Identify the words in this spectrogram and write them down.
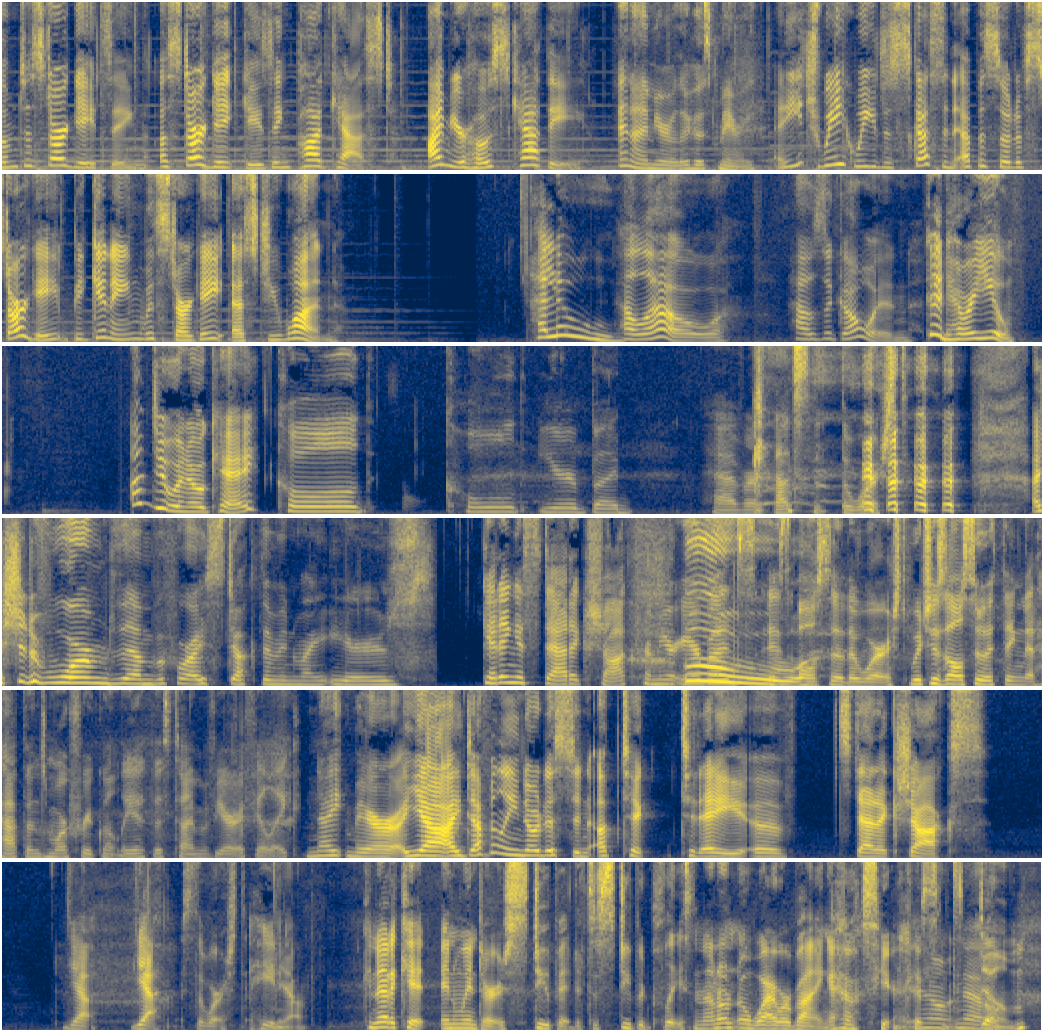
Welcome to Stargazing, a Stargate gazing podcast. I'm your host, Kathy. And I'm your other host, Mary. And each week we discuss an episode of Stargate beginning with Stargate SG 1. Hello. Hello. How's it going? Good. How are you? I'm doing okay. Cold, cold earbud haver. That's the, the worst. I should have warmed them before I stuck them in my ears. Getting a static shock from your earbuds is also the worst, which is also a thing that happens more frequently at this time of year, I feel like. Nightmare. Yeah, I definitely noticed an uptick today of static shocks. Yeah. Yeah. It's the worst. I hate it. Yeah. Connecticut in winter is stupid. It's a stupid place, and I don't know why we're buying a house here because it's know. dumb.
